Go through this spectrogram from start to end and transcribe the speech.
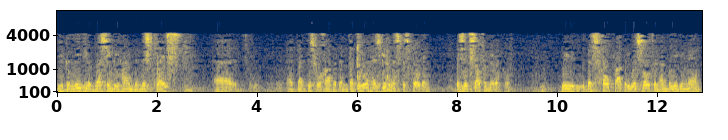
You can leave your blessing behind in this place uh, that this will harbor them. But the Lord has given us this building is itself a miracle. We, this whole property was sold to an unbelieving man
